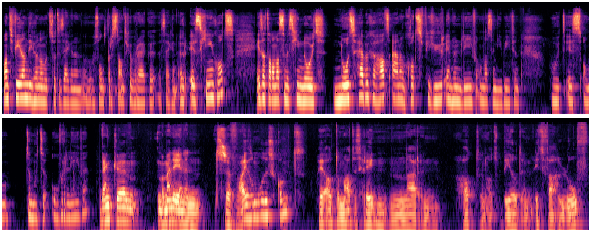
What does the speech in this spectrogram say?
Want velen die hun, om het zo te zeggen, een gezond verstand gebruiken, zeggen er is geen god. Is dat dan omdat ze misschien nooit nood hebben gehad aan een godsfiguur in hun leven, omdat ze niet weten hoe het is om te moeten overleven? Ik denk, ehm, op het moment dat je in een survival modus komt, ga je automatisch rijden naar een god, een godsbeeld, een, iets van geloof.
